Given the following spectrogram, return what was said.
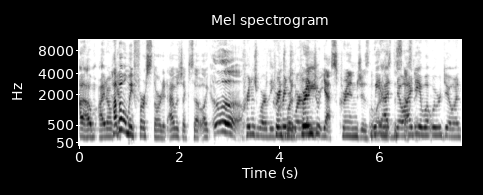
um I don't How get about when we first started? I was like so like ugh. cringeworthy. Cringe, Cringeworthy. cringe, yes, cringe is the we word. It's had no idea what we were doing,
